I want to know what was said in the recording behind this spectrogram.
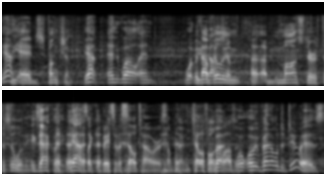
Yeah. The edge function. Yeah, and well, and what Without building a, a, monster facility. Exactly, yeah, it's like the base of a cell tower or something. Telephone but closet. What we've been able to do is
